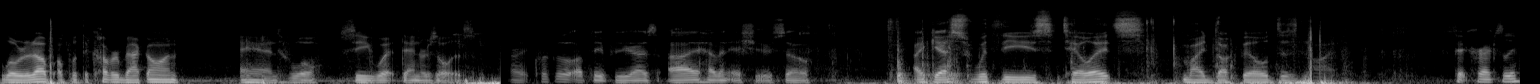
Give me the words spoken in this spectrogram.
loaded up. I'll put the cover back on, and we'll see what the end result is. All right, quick little update for you guys. I have an issue, so I guess with these taillights, my duckbill does not fit correctly.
